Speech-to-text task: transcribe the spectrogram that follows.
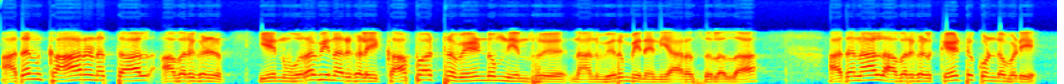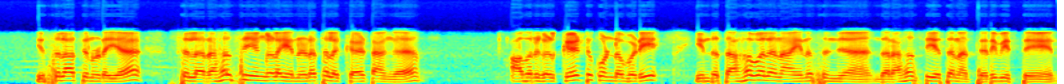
அதன் காரணத்தால் அவர்கள் என் உறவினர்களை காப்பாற்ற வேண்டும் என்று நான் விரும்பினேன் யார சொல்லல்லா அதனால் அவர்கள் கேட்டுக்கொண்டபடி இஸ்லாத்தினுடைய சில ரகசியங்களை என்னிடத்துல கேட்டாங்க. அவர்கள் கேட்டுக்கொண்டபடி இந்த தகவலை நான் என்ன செஞ்சேன் இந்த ரகசியத்தை நான் தெரிவித்தேன்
